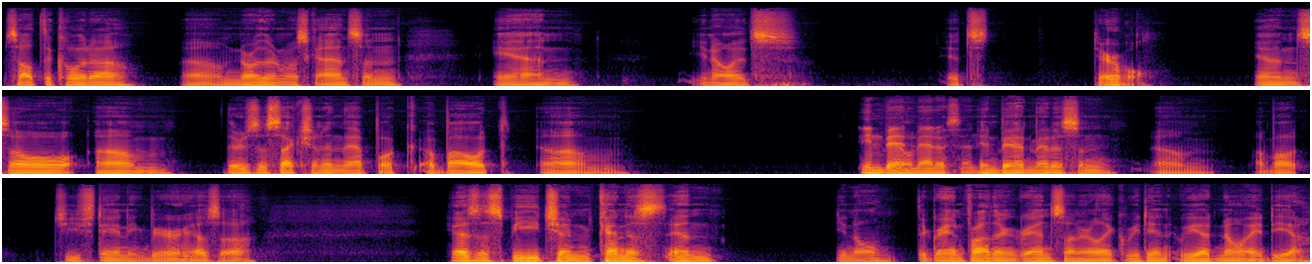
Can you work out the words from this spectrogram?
South Dakota, um, northern Wisconsin, and you know it's it's terrible. And so um, there's a section in that book about um, in bad you know, medicine. In bad medicine, um, about Chief Standing Bear has a has a speech and kind of and you know the grandfather and grandson are like we didn't we had no idea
